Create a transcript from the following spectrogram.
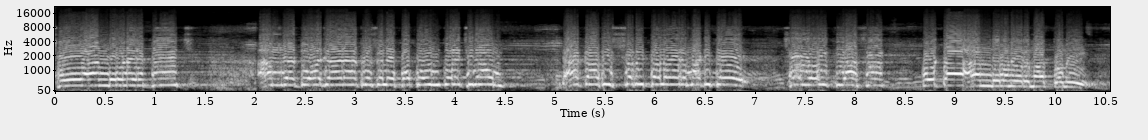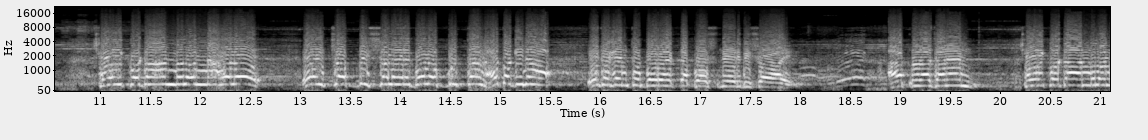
যে আন্দোলনের বীজ আমরা দু সালে বপন করেছিলাম, ঢাকা বিশ্ববিদ্যালয়ের মাটিতে সেই ঐতিহাসিক কোটা আন্দোলনের মাধ্যমে। সেই কোটা আন্দোলন না হলে এই চব্বিশ সালের গণভ্যুত্থান হতো কিনা, এটা কিন্তু বড় একটা প্রশ্নের বিষয়। আপনারা জানেন, সেই কোটা আন্দোলন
